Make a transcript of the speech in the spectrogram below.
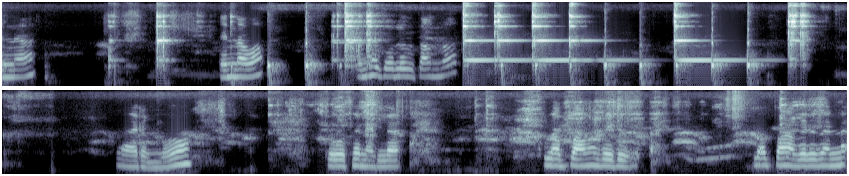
என்ன? என்னவா? என்ன சொல்லுது தாங்க? பாருங்க. தோசை நல்லா குழப்பாம வருது குழப்பாம வருதுன்னு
